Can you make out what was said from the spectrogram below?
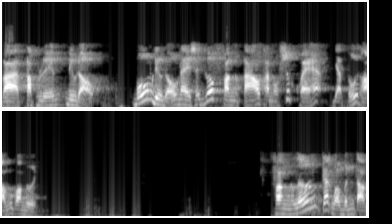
và tập luyện điều độ. Bốn điều độ này sẽ góp phần tạo thành một sức khỏe và tuổi thọ của con người. Phần lớn các loại bệnh tật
